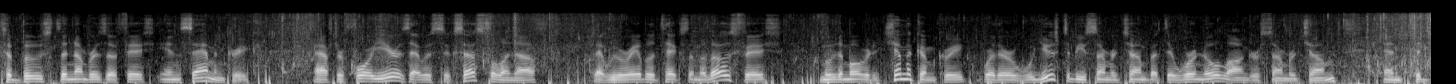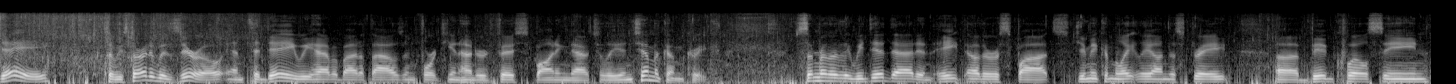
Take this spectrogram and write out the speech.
to boost the numbers of fish in Salmon Creek. After four years, that was successful enough that we were able to take some of those fish, move them over to Chimacum Creek, where there used to be summer chum, but there were no longer summer chum. And today, so we started with zero, and today we have about 1,000, 1,400 fish spawning naturally in Chimacum Creek. Similarly, we did that in eight other spots, Jimmycomelately on the Strait, uh, Big Quilcene,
